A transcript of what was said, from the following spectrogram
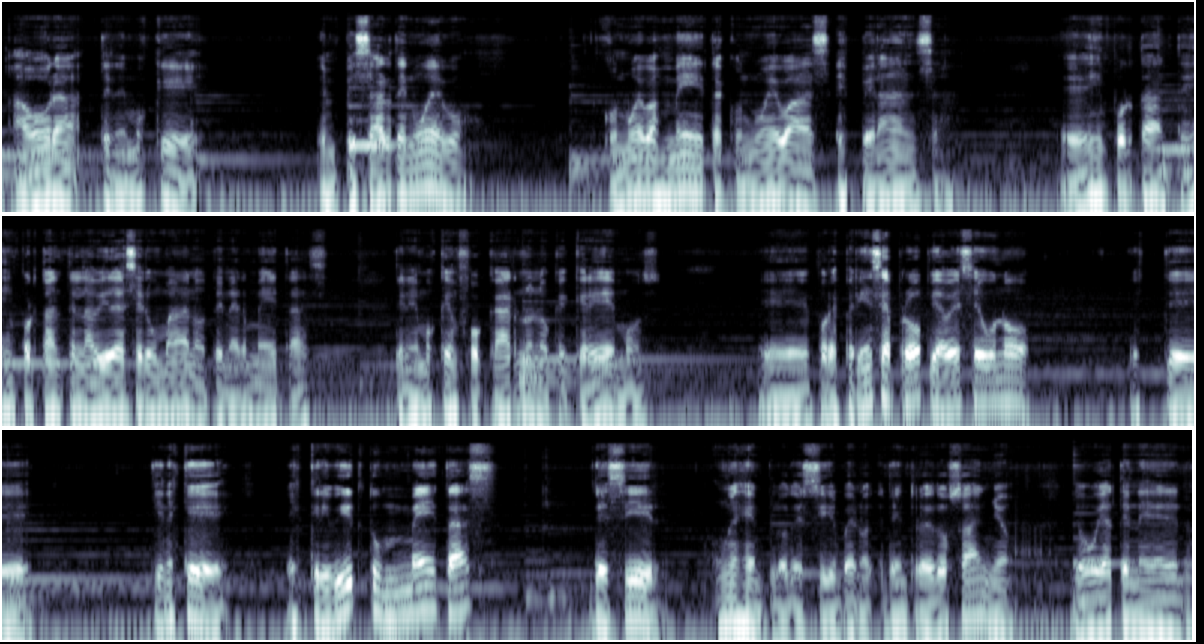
ahora tenemos que empezar de nuevo con nuevas metas, con nuevas esperanzas. Es importante, es importante en la vida del ser humano tener metas. Tenemos que enfocarnos en lo que queremos. Eh, por experiencia propia, a veces uno este, tienes que escribir tus metas, decir, un ejemplo, decir, bueno, dentro de dos años yo voy a tener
